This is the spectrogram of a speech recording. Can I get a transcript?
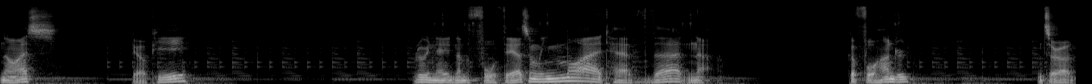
Nice. Go up here. What do we need? Another 4,000? We might have that. No. Got 400. That's alright.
